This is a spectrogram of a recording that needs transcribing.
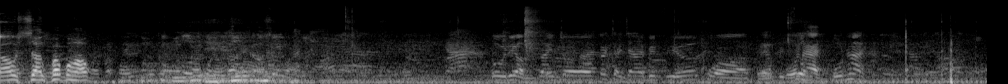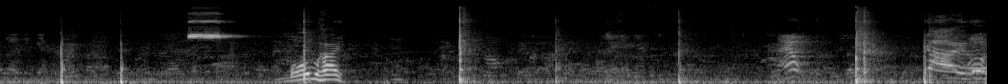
cho sân pháp môn học. Đổi điểm dành cho các chàng trai bên phía của em Vĩnh Phương 42 42 Trời ơi.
